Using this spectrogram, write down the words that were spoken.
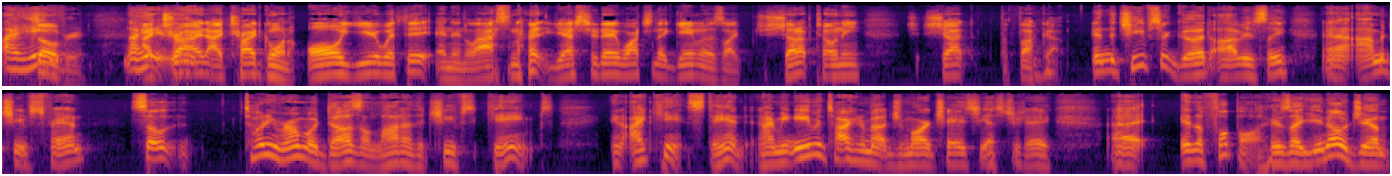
I hate it's over. I, I tried. It. I tried going all year with it, and then last night, yesterday, watching that game, I was like, "Shut up, Tony! Shut the fuck up. And the Chiefs are good, obviously. And I'm a Chiefs fan. So Tony Romo does a lot of the Chiefs games. and I can't stand it. I mean, even talking about Ja'Marr Chase yesterday uh, in the football, he was like, you know, Jim,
